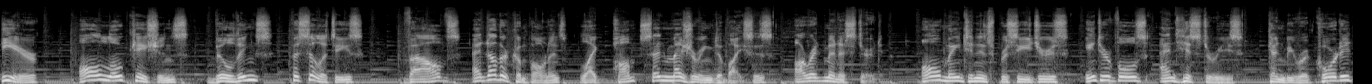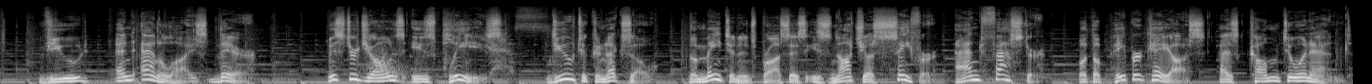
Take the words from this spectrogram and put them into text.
Here, all locations, buildings, facilities, valves, and other components like pumps and measuring devices are administered. All maintenance procedures, intervals, and histories can be recorded, viewed, and analyzed there. Mr. Jones is pleased. Due to Conexo, the maintenance process is not just safer and faster, but the paper chaos has come to an end.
